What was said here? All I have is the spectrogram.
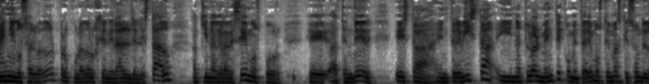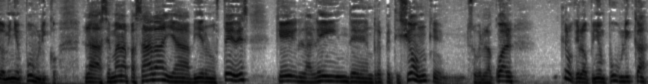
Íñigo Salvador, Procurador General del Estado, a quien agradecemos por eh, atender esta entrevista y naturalmente comentaremos temas que son de dominio público. La semana pasada ya vieron ustedes que la ley de repetición, que sobre la cual creo que la opinión pública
